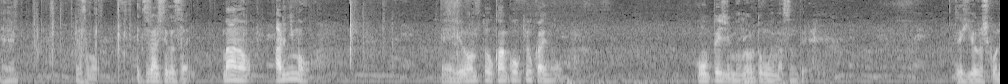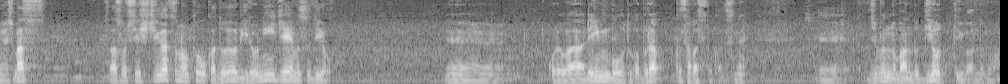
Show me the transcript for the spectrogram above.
えー、皆様閲覧してください。まああのあれにも、えー、与論島観光協会のホームページにも載ると思いますのでぜひよろしくお願いします。さあそして7月の10日土曜日ロニー・ジェームス・ディオ、えー、これはレインボーとかブラック・サバスとかですね、えー、自分のバンドディオっていうバンドも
